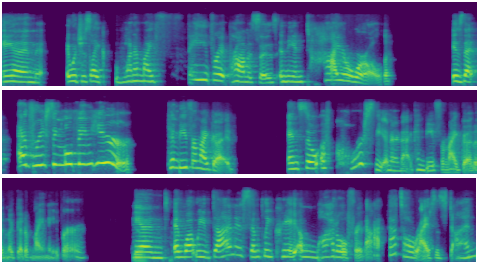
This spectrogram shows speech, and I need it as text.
And which is like one of my favorite promises in the entire world is that every single thing here can be for my good. And so, of course, the internet can be for my good and the good of my neighbor. Yeah. And and what we've done is simply create a model for that. That's all Rise has done.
